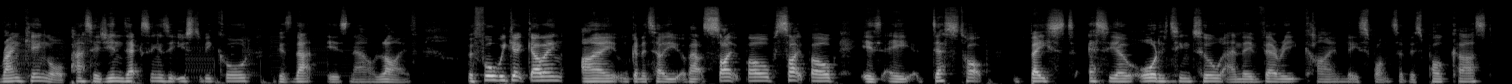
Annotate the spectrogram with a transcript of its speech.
ranking or passage indexing as it used to be called because that is now live. Before we get going, I'm going to tell you about Sitebulb. Sitebulb is a desktop based SEO auditing tool and they very kindly sponsor this podcast.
